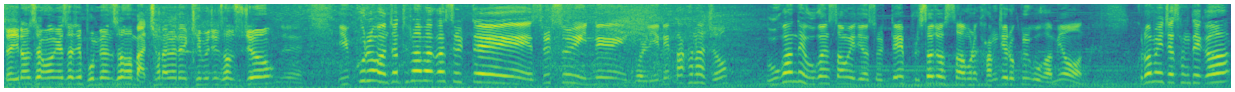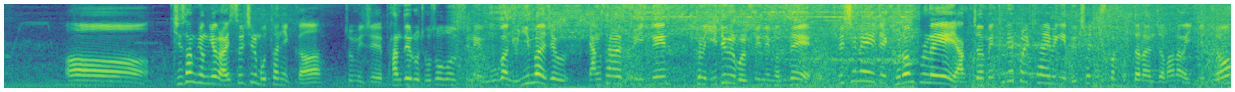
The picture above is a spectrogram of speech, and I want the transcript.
자, 이런 상황에서 지금 보면서 맞춰나가는 김우진 선수죠. 네. 입구를 완전 틀어막았을 때 쓸 수 있는 권리는 딱 하나죠. 우관 대 우관 싸움이 되었을 때 불사조 싸움을 강제로 끌고 가면 그러면 이제 상대가 어 기상 병력을 아예 쓰지를 못하니까 좀 이제 반대로 조선 선수는 우관 유닛만 이제 양산할 수 있는 그런 이득을 볼 수 있는 건데 대신에 이제 그런 플레이의 약점이 트리플 타이밍이 늦춰질 수밖에 없다는 점 하나가 있겠죠.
